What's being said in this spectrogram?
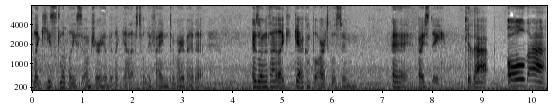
like he's lovely, so I'm sure he'll be like, yeah, that's totally fine. Don't worry about it. As long as I like get a couple of articles to him uh, by today. Look at that. All that.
